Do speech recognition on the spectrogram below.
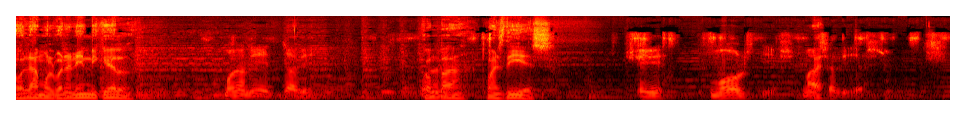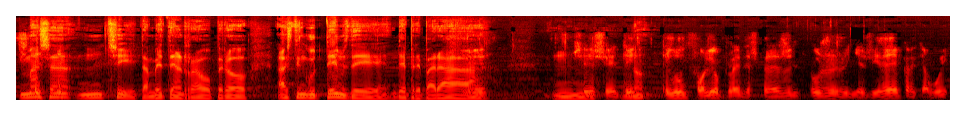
Hola, molt bona nit, Miquel. Bona nit, Javi. Com va? Quants dies? Sí, molts dies, massa dies. Massa, mm, sí, també tens raó, però has tingut temps de, de preparar... Sí. mm, Sí, sí, tinc, No? tinc un folio ple. Després us ho llegiré perquè avui,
